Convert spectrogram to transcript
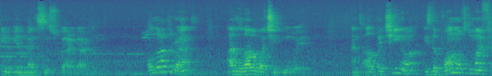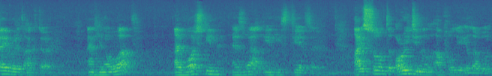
him in Madison Square Garden. On the other hand, I love watching movie, and Al Pacino is the one of my favorite actor. And you know what? I watched him as well in his theater. I saw the original Apollo 11,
